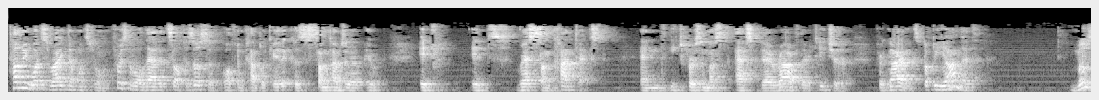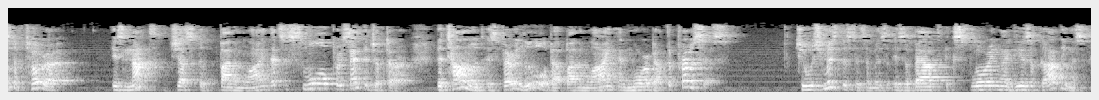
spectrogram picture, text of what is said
Tell me what's right and what's wrong. First of all, that itself is also often complicated because sometimes it, it, it rests on context and each person must ask their Rav, their teacher, for guidance. But beyond that, most of Torah is not just the bottom line. That's a small percentage of Torah. The Talmud is very little about bottom line and more about the process. Jewish mysticism is, is about exploring ideas of godliness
